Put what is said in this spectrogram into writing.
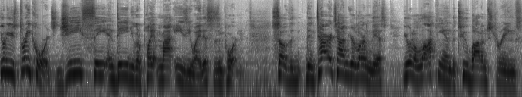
you're gonna use three chords, G, C, and D, and you're gonna play it my easy way. This is important. So the, the entire time you're learning this, you're gonna lock in the two bottom strings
